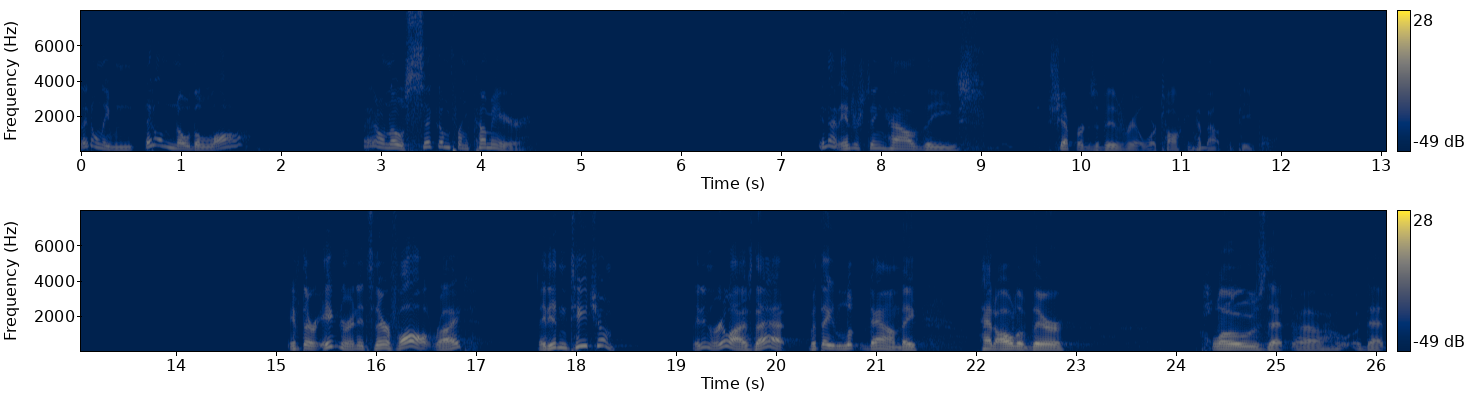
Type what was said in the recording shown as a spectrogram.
They don't even they don't know the law. They don't know sick 'em from come here. Isn't that interesting how these shepherds of Israel were talking about the people? If they're ignorant, it's their fault, right? They didn't teach them. They didn't realize that, but they looked down. They had all of their clothes that uh, that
